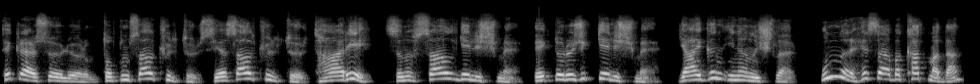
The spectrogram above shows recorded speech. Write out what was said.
tekrar söylüyorum toplumsal kültür, siyasal kültür, tarih, sınıfsal gelişme, teknolojik gelişme, yaygın inanışlar Bunları hesaba katmadan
